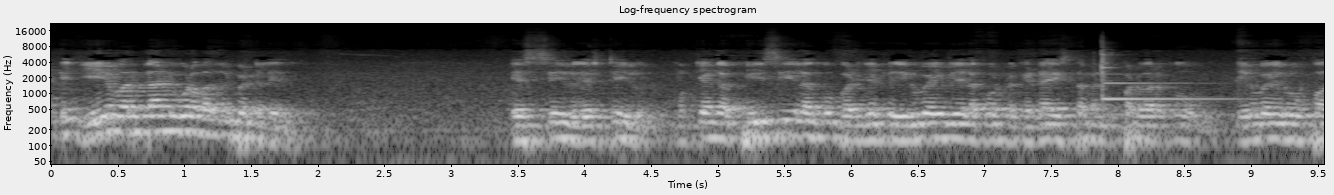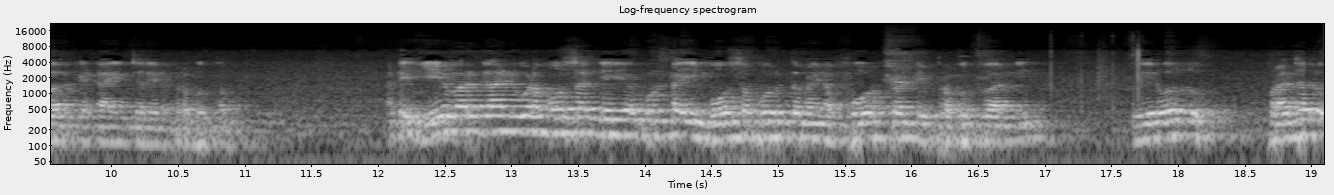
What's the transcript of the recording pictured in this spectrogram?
అంటే ఏ వర్గాన్ని కూడా వదిలిపెట్టలేదు. ఎస్సీలు ఎస్టీలు ముఖ్యంగా బీసీలకు బడ్జెట్ ఇరవై వేల కోట్లు కేటాయిస్తామని ఇప్పటి వరకు ఇరవై రూపాయలు కేటాయించలేని ప్రభుత్వం. అంటే ఏ వర్గాన్ని కూడా మోసం చేయకుండా ఈ మోసపూరితమైన ఫోర్ ట్వంటీ ప్రభుత్వాన్ని ఈరోజు ప్రజలు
